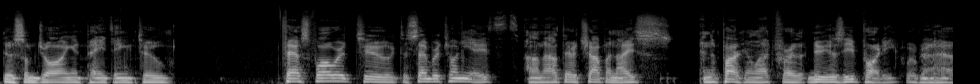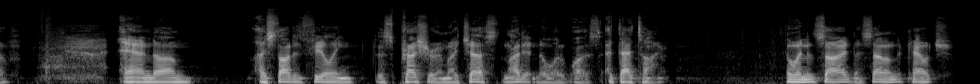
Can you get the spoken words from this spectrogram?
do some drawing and painting too. Fast forward to December 28th, I'm out there chopping ice in the parking lot for a New Year's Eve party we're going to have. And um, I started feeling this pressure in my chest, and I didn't know what it was at that time. I went inside and I sat on the couch.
